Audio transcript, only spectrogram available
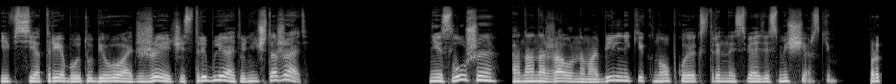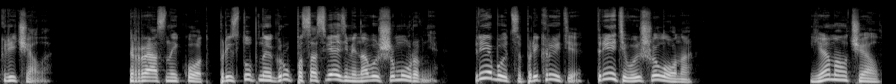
И все требуют убивать, сжечь, истреблять, уничтожать. Не слушая, она нажала на мобильнике кнопку экстренной связи с Мещерским. Прокричала. Красный код. Преступная группа со связями на высшем уровне. Требуется прикрытие третьего эшелона. Я молчал.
